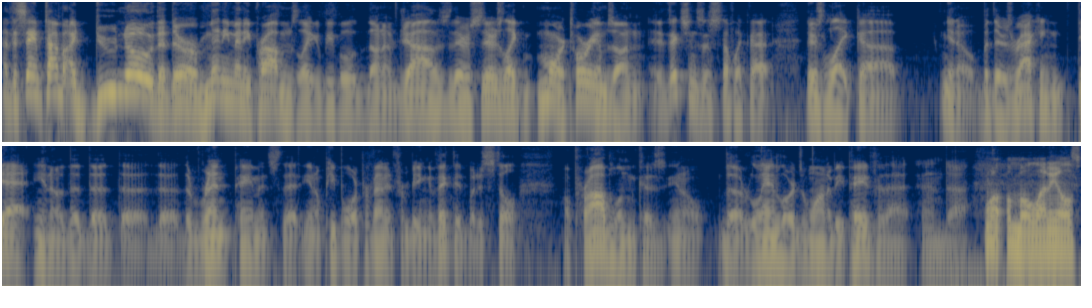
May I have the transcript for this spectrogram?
at the same time, I do know that there are many, many problems. Like people don't have jobs. There's there's like moratoriums on evictions and stuff like that. There's like uh, you know, but there's racking debt. You know, the the the the the rent payments that you know people are prevented from being evicted, but it's still a problem because you know the landlords want to be paid for that. And uh, Well, millennials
